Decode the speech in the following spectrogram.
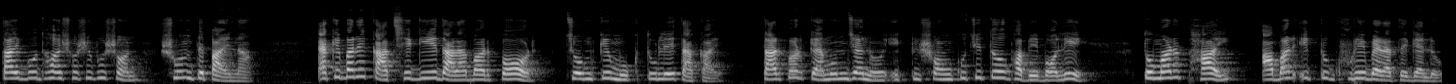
তাই বোধ হয় শশীভূষণ শুনতে পায় না। একেবারে কাছে গিয়ে দাঁড়াবার পর চমকে মুখ তুলে তাকায়। তারপর কেমন যেন একটু সংকুচিতভাবে বলে, তোমার ভাই আবার একটু ঘুরে বেড়াতে গেল।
